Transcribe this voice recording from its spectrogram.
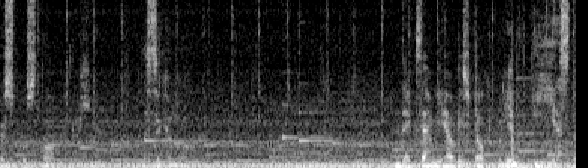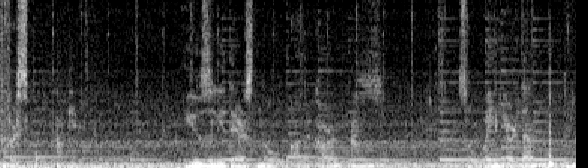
you're supposed to stop here. The second one. The exam we have to stop here? Yes the first pole okay. Usually there's no other car mm-hmm. so when you're done mm-hmm.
